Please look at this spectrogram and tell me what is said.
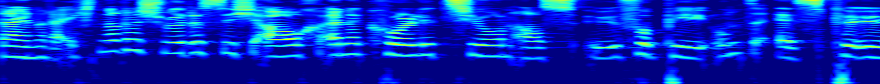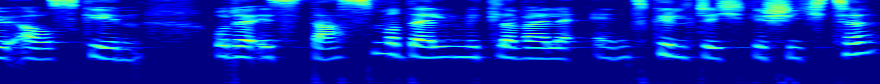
Rein rechnerisch würde sich auch eine Koalition aus ÖVP und SPÖ ausgehen. Oder ist das Modell mittlerweile endgültig Geschichte?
